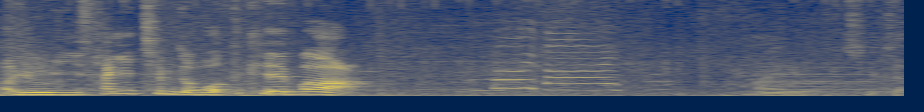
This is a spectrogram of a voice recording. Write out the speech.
아유 이 사기챔 좀 어떻게 해봐. 아유 진짜.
